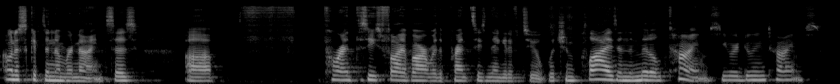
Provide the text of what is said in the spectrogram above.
I'm going to skip to number nine. It says uh, parentheses 5r with a parentheses negative 2, which implies in the middle times. You are doing times.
